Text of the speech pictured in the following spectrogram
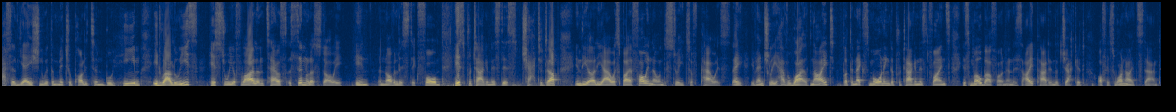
affiliation with the metropolitan boheme, Edouard Louis History of Violence tells a similar story in a novelistic form. His protagonist is chatted up in the early hours by a foreigner on the streets of Paris. They eventually have a wild night, but the next morning the protagonist finds his mobile phone and his iPad in the jacket of his one night stand.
